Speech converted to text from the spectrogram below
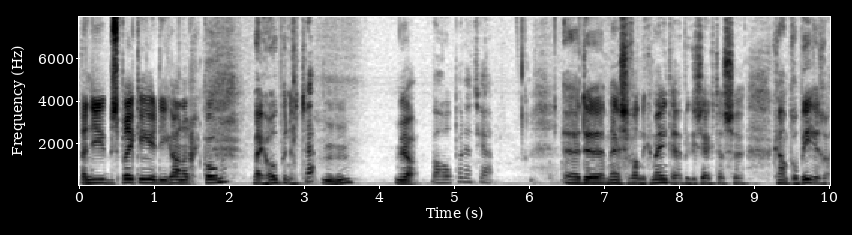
En die besprekingen die gaan er komen? Wij hopen het. Ja. Mm -hmm. ja. We hopen het, ja. Uh, de mensen van de gemeente hebben gezegd dat ze gaan proberen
